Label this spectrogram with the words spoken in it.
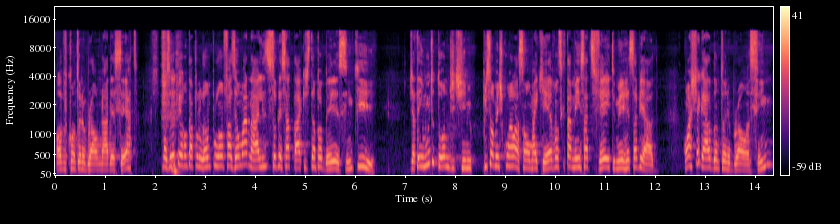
Óbvio que com o Antônio Brown nada é certo. Mas eu ia perguntar pro Lam, pro Lam fazer uma análise sobre esse ataque de Tampa Bay, assim, que já tem muito dono de time, principalmente com relação ao Mike Evans, que tá meio insatisfeito, meio ressabiado. Com a chegada do Antônio Brown, assim,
